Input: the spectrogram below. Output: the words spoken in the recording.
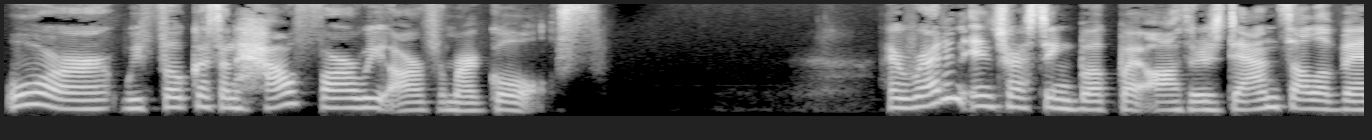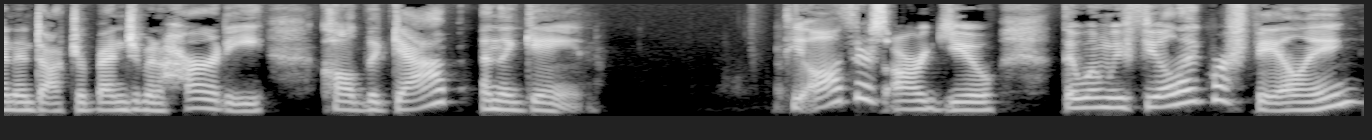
or we focus on how far we are from our goals. I read an interesting book by authors Dan Sullivan and Dr. Benjamin Hardy called The Gap and the Gain. The authors argue that when we feel like we're failing,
